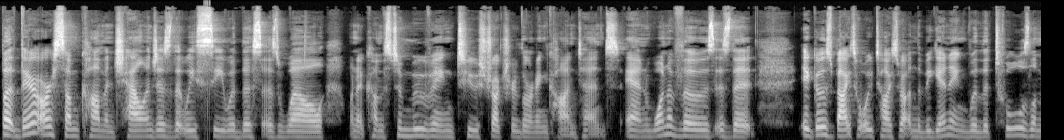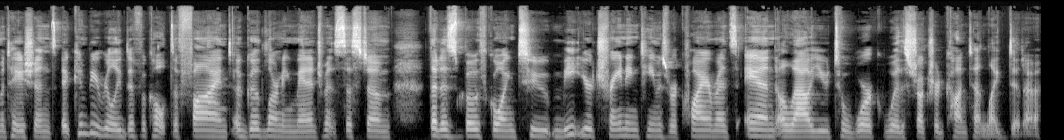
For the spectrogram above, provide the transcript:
but there are some common challenges that we see with this as well when it comes to moving to structured learning content. And one of those is that it goes back to what we talked about in the beginning with the tools limitations. It can be really difficult to find a good learning management system that is both going to meet your training team's requirements and allow you to work with structured content like DITA.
